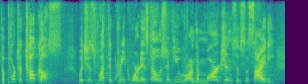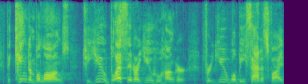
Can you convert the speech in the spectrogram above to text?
the portotokos, which is what the Greek word is. Those of you who are on the margins of society, the kingdom belongs to you. Blessed are you who hunger, for you will be satisfied.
